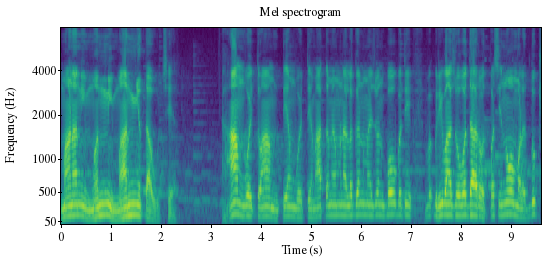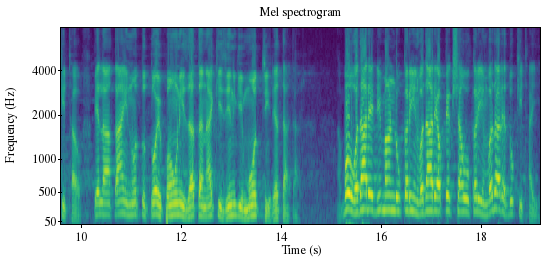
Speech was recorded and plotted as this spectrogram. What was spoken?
માણાની મનની માન્યતાઓ છે. આમ હોય તો આમ, તેમ હોય તેમ. આ તમે હમણાં લગ્નમાં જો ને બહુ બધી રિવાજો વધારો પછી ન મળે, દુઃખી થાવ. પેલા કાંઈ નહોતું, તોય પૌણી જતા ને આખી જિંદગી મોજથી રહેતા હતા બહુ વધારે ડિમાન્ડો કરીને, વધારે અપેક્ષાઓ કરીને, વધારે દુઃખી થાય.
